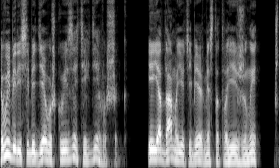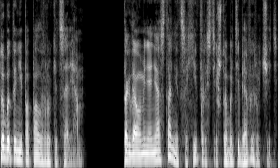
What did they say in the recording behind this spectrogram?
«Выбери себе девушку из этих девушек, и я дам ее тебе вместо твоей жены, чтобы ты не попал в руки царям. Тогда у меня не останется хитрости, чтобы тебя выручить.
